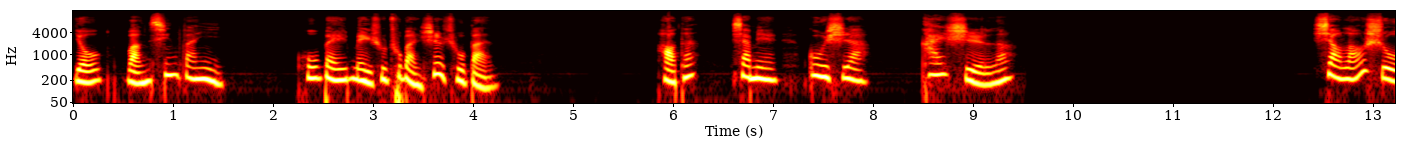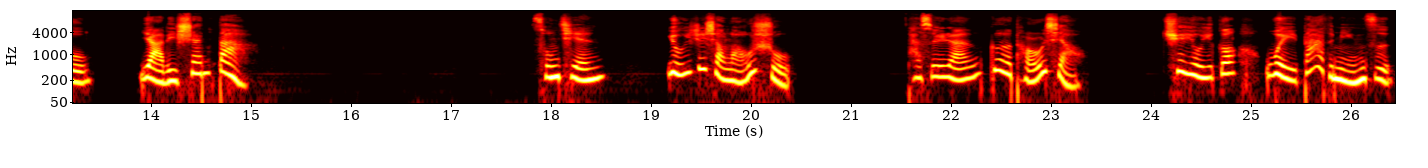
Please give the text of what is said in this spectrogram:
由王兴翻译，湖北美术出版社出版。好的，下面故事啊，开始了。小老鼠亚历山大。从前有一只小老鼠，它虽然个头小，却有一个伟大的名字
